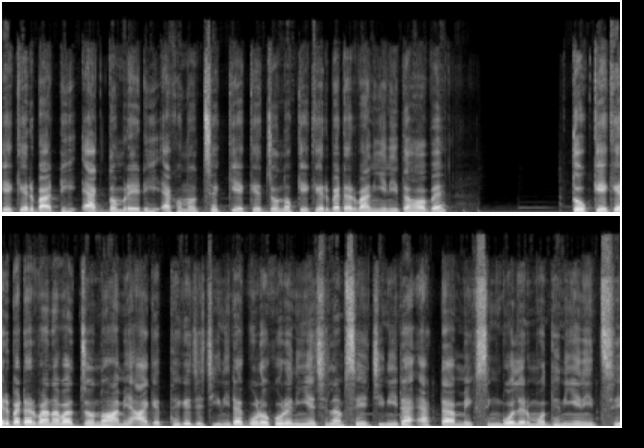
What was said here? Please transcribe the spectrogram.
কেকের বাটি একদম রেডি এখন হচ্ছে কেকের জন্য কেকের ব্যাটার বানিয়ে নিতে হবে। তো কেকের ব্যাটার বানাবার জন্য আমি আগের থেকে যে চিনিটা গুঁড়ো করে নিয়েছিলাম, সেই চিনিটা একটা মিক্সিং বোলের মধ্যে নিয়ে নিচ্ছি।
